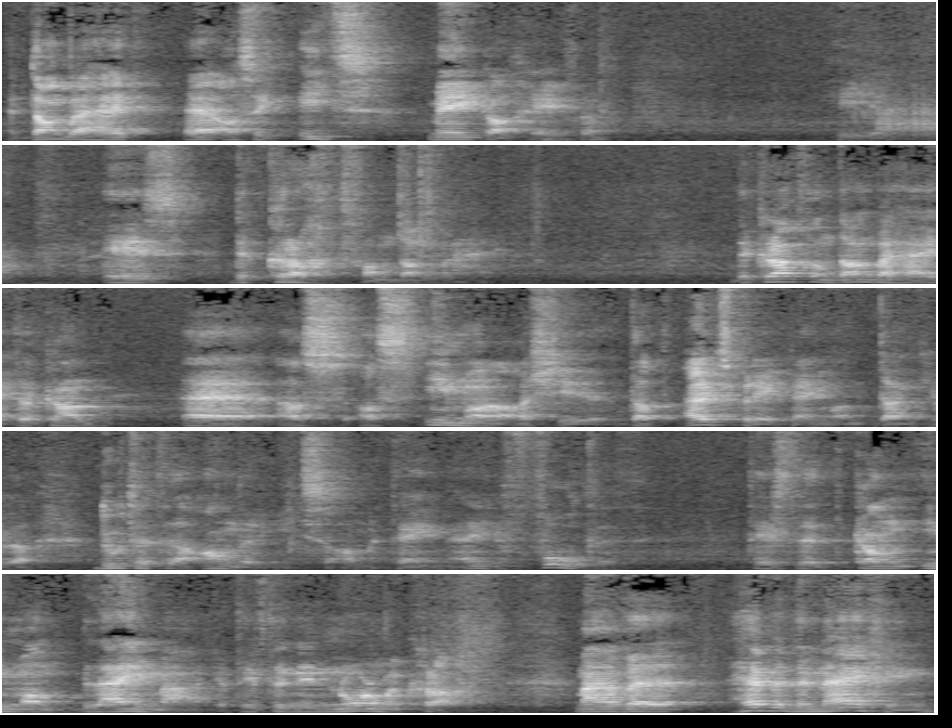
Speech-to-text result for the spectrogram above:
En dankbaarheid, hè, als ik iets mee kan geven, hier, is de kracht van dankbaarheid. De kracht van dankbaarheid, dat kan eh, als, als iemand, als je dat uitspreekt naar iemand, dankjewel, doet het de ander iets al meteen. Hè? Je voelt het. Het, het kan iemand blij maken. Het heeft een enorme kracht. Maar we hebben de neiging,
